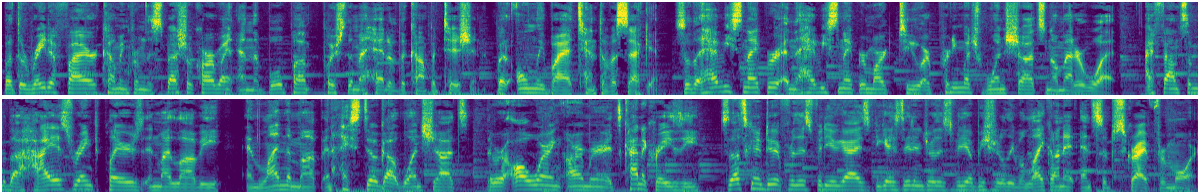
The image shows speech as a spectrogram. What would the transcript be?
but the rate of fire coming from the Special Carbine and the Bullpup push them ahead of the competition, but only by a tenth of a second. So the Heavy Sniper and the Heavy Sniper Mark II are pretty much one shots no matter what. I found some of the highest ranked players in my lobby and lined them up and I still got one shots. They were all wearing armor. It's kind of crazy. So that's to do it for this video guys. If you guys did enjoy this video, be sure to leave a like on it and subscribe for more.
